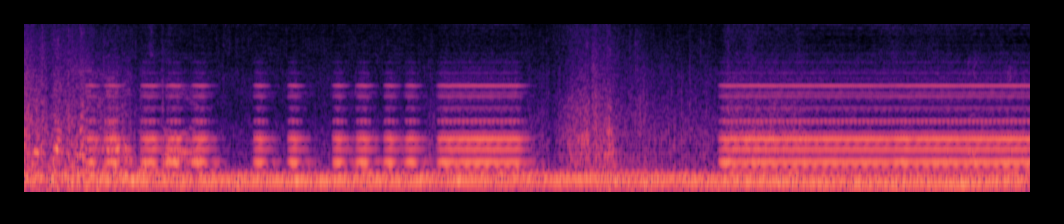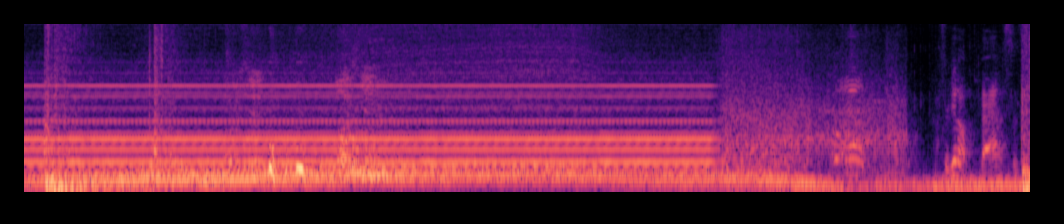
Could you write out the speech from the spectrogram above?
forget how fast it is.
